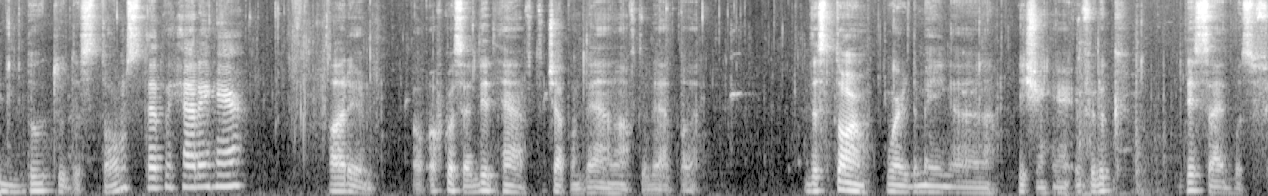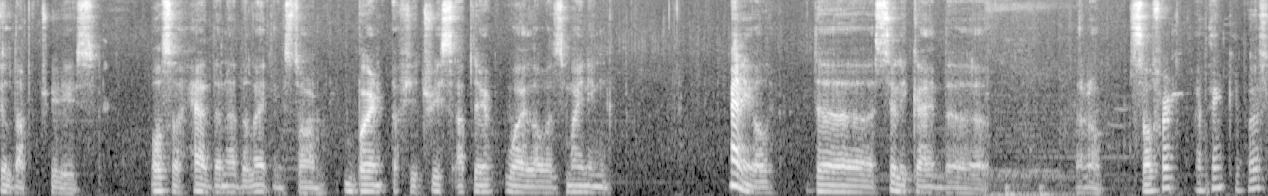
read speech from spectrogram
due to the storms that we had in here. I didn't, of course I did have to chop them down after that, but the storm were the main uh, issue here. If you look, this side was filled up trees also had another lightning storm burn a few trees up there while I was mining manually the silica and the I don't know sulfur I think it was.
